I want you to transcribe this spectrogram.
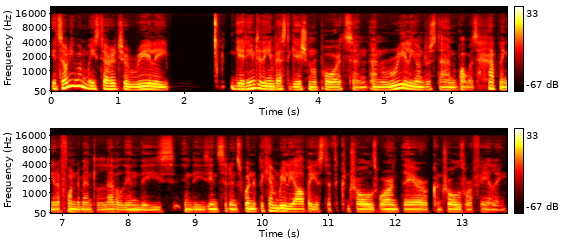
It's only when we started to really get into the investigation reports and, and really understand what was happening at a fundamental level in these in these incidents when it became really obvious that the controls weren't there or controls were failing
